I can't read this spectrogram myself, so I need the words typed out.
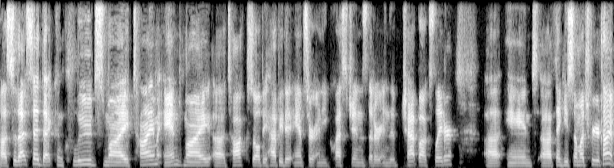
Uh, so that said, that concludes my time and my uh, talk. So I'll be happy to answer any questions that are in the chat box later. Uh, and uh, thank you so much for your time.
